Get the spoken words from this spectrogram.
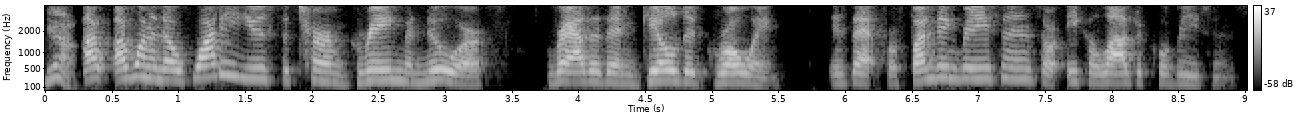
Yeah. I, I want to know, why do you use the term green manure rather than gilded growing? Is that for funding reasons or ecological reasons?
